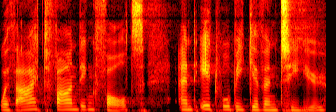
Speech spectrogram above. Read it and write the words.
without finding fault, and it will be given to you.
